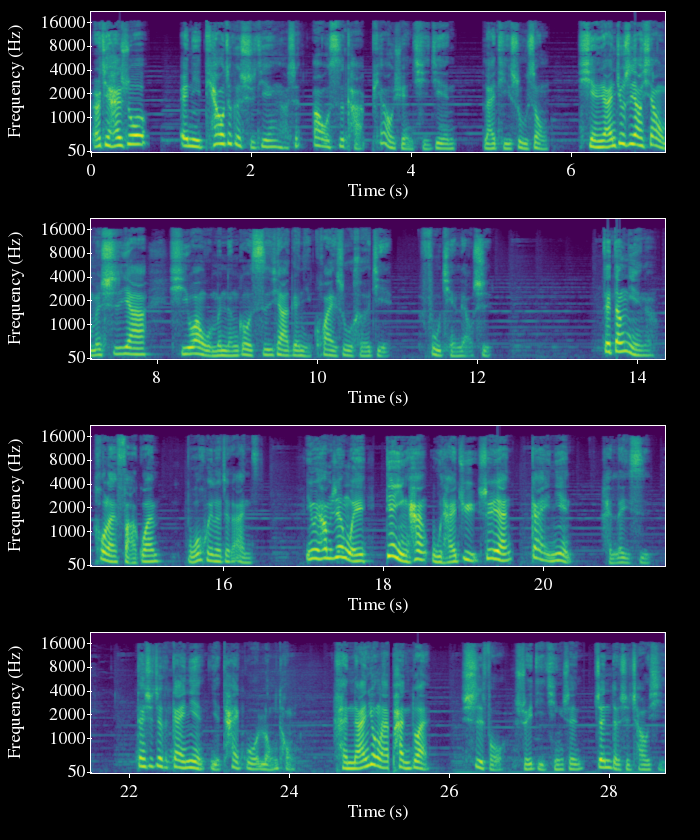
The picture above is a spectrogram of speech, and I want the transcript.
而且还说，哎，你挑这个时间啊，是奥斯卡票选期间来提诉讼，显然就是要向我们施压，希望我们能够私下跟你快速和解，付钱了事。在当年呢，后来法官驳回了这个案子，因为他们认为电影和舞台剧虽然概念很类似，但是这个概念也太过笼统，很难用来判断是否水底情深真的是抄袭。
